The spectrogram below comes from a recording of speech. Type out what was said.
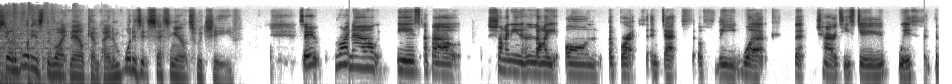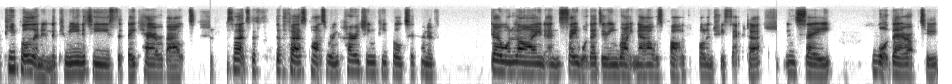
Christiana, what is the Right Now campaign and what is it setting out to achieve? So, Right Now is about shining a light on the breadth and depth of the work that charities do with the people and in the communities that they care about. So that's the, the first part. So we're encouraging people to kind of go online and say what they're doing right now as part of the voluntary sector and say what they're up to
